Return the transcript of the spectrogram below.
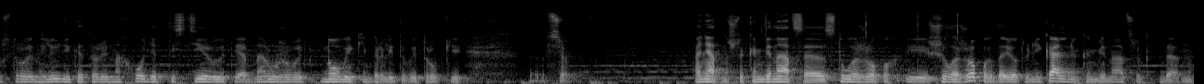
устроенные люди, которые находят, тестируют и обнаруживают новые киберлитовые трубки. Все. Понятно, что комбинация стуложопых и шиложопых дает уникальную комбинацию, когда ну,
